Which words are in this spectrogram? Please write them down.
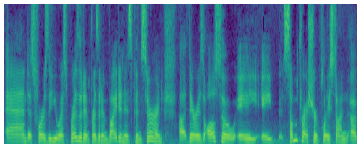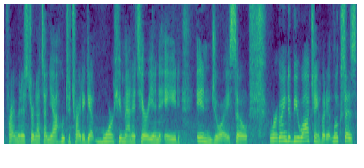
And as far as the U.S. president, President Biden, is concerned, uh, there is also a, a, some pressure placed on uh, Prime Minister Netanyahu to try to get more humanitarian aid in Joy. So we're going to be watching, but it looks as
